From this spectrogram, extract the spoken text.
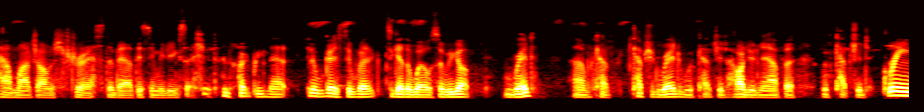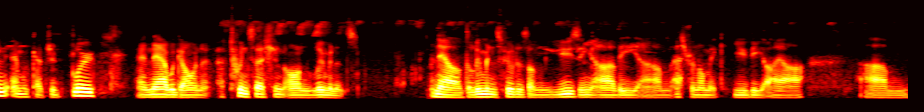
how much I'm stressed about this imaging session and hoping that it all goes to work together well. So we got red, uh, we've cap- captured red, we've captured hydrogen alpha, we've captured green, and we've captured blue, and now we're going a twin session on luminance. Now, the luminance filters I'm using are the um, Astronomik UV-IR um,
